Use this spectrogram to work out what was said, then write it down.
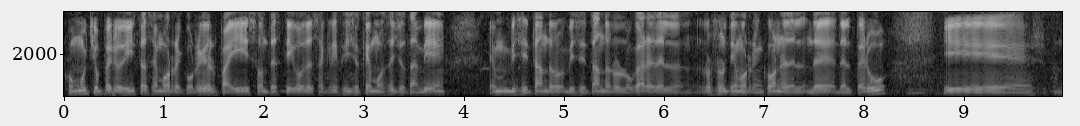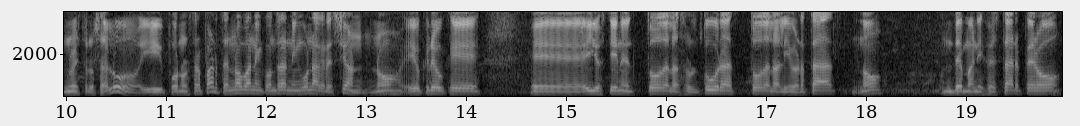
Con muchos periodistas hemos recorrido el país, son testigos del sacrificio que hemos hecho también em, visitando, visitando los lugares de los últimos rincones del, del Perú. Y nuestro saludo. Y por nuestra parte no van a encontrar ninguna agresión. ¿no? Yo creo que eh, ellos tienen toda la soltura, toda la libertad ¿no? de manifestar, pero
